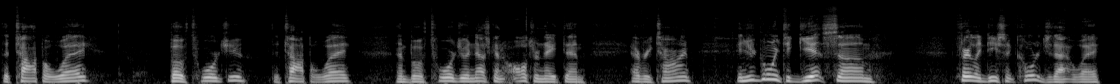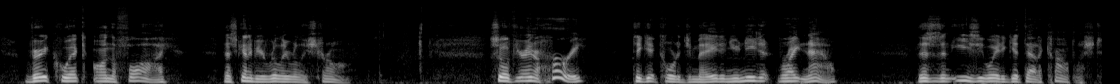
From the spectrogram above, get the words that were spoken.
the top away, both towards you, the top away, and both towards you. And that's going to alternate them every time. And you're going to get some fairly decent cordage that way, very quick on the fly. That's going to be really, really strong. So if you're in a hurry to get cordage made and you need it right now, this is an easy way to get that accomplished.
